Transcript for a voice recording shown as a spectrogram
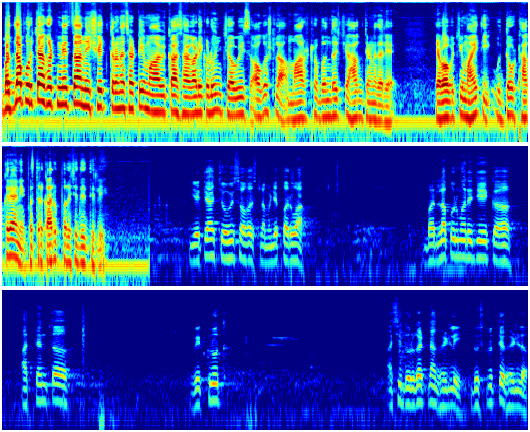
बदलापूरच्या घटनेचा निषेध करण्यासाठी महाविकास आघाडीकडून चोवीस ऑगस्टला महाराष्ट्र बंदची हाक देण्यात आली आहे. याबाबतची माहिती उद्धव ठाकरे यांनी पत्रकार परिषदेत दिली. येत्या चोवीस ऑगस्टला म्हणजे परवा बदलापूरमध्ये जी एक अत्यंत विकृत अशी दुर्घटना घडली दुष्कृत्य घडलं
